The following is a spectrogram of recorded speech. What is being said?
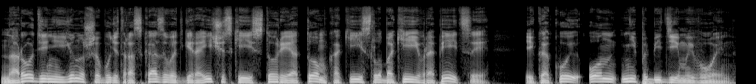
На родине юноша будет рассказывать героические истории о том, какие слабаки европейцы и какой он непобедимый воин.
